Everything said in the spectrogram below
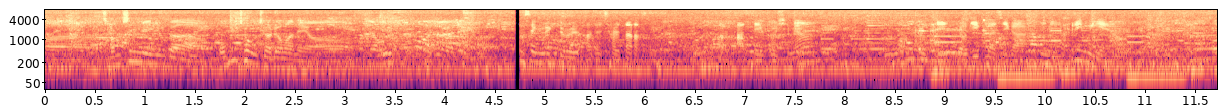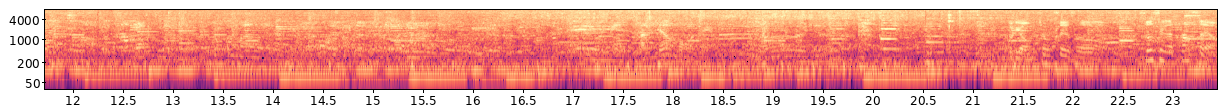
아 점심 메뉴가 엄청 저렴하네요. 생맥주를 아주 잘 따랐습니다. 자세히 보시면 여기 여기까지가 흰 크림이에요. 다 태워 먹었네 엄청 세서 소스가 탔어요.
